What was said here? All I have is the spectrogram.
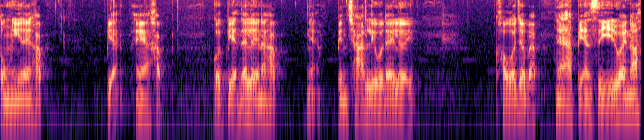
ตรงนี้เลยครับ เปลี่ยนเนี่ยครับ กดเปลี่ยนได้เลยนะครับ เนี่ยเป็นชาร์จเร็วได้เลย เขาก็จะแบบเนี่ยเปลี่ยนสีด้วยเนาะ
